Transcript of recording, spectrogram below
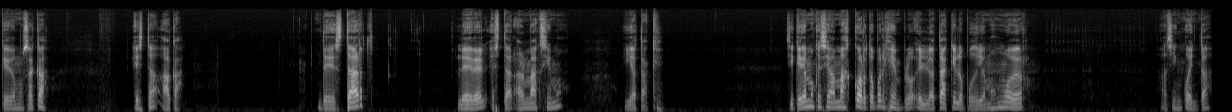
que vemos acá. Esta acá. De start, level, start al máximo y ataque. Si queremos que sea más corto, por ejemplo, el ataque lo podríamos mover a 50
